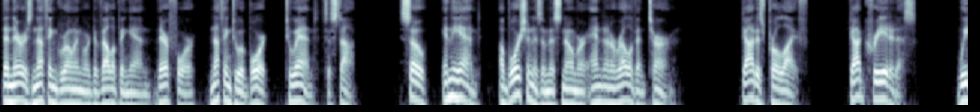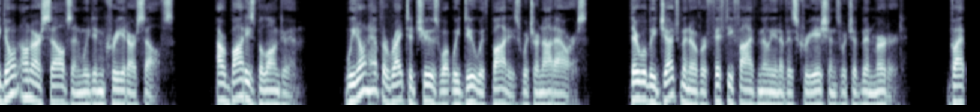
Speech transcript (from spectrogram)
then there is nothing growing or developing and, therefore, nothing to abort, to end, to stop. So, in the end, abortion is a misnomer and an irrelevant term. God is pro life. God created us. We don't own ourselves and we didn't create ourselves. Our bodies belong to Him. We don't have the right to choose what we do with bodies which are not ours. There will be judgment over 55 million of His creations which have been murdered. But,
